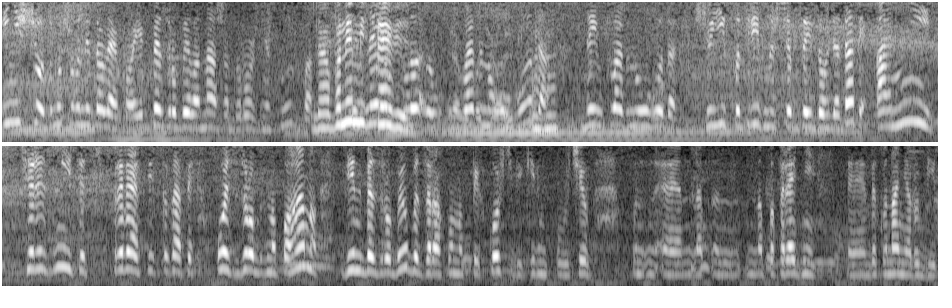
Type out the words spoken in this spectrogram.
І ніщо, тому що вони далеко. А якби зробила наша дорожня служба, Да, вони з нею місцеві. укладена угода, з нею вкладена угода, що їй потрібно ще буде й доглядати, а ні через місяць привезти і сказати, ось зроблено погано. Він би зробив би за рахунок тих коштів, які він отримав на, на попередні е, виконання робіт.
